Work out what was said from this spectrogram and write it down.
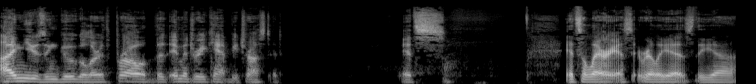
I'm using Google Earth Pro, the imagery can't be trusted. It's it's hilarious. It really is the uh,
